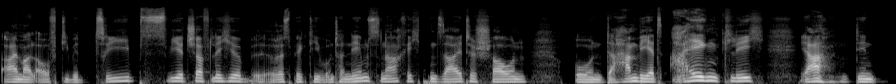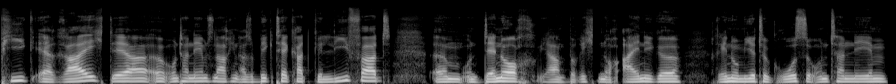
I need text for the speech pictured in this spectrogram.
einmal auf die betriebswirtschaftliche respektive Unternehmensnachrichtenseite schauen. Und da haben wir jetzt eigentlich ja den Peak erreicht der äh, Unternehmensnachrichten. Also Big Tech hat geliefert ähm, und dennoch ja, berichten noch einige renommierte große Unternehmen.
